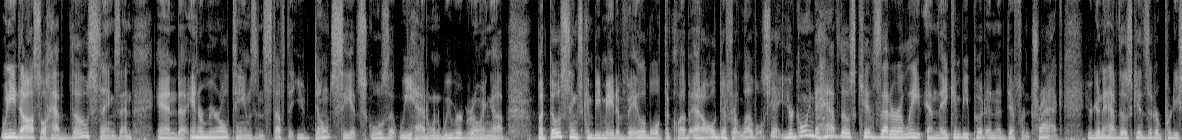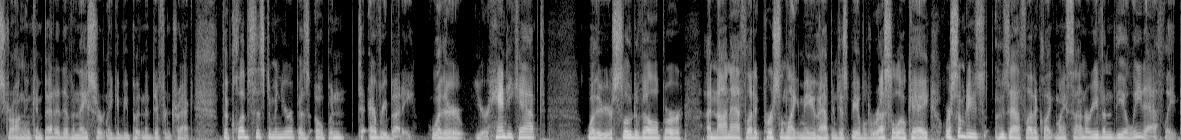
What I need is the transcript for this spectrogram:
We need to also have those things and and uh, intramural teams and stuff that you don't see at schools that we had when we were growing up. But those things can be made available at the club at all different levels. Yeah, you're going to have those kids that are elite and they can be put in a different track. You're going to have those kids that are pretty strong and competitive and they certainly can be put in a different track. The club system in Europe is open to everybody, whether you're handicapped, whether you're a slow developer, a non-athletic person like me who happen to just be able to wrestle okay, or somebody who's, who's athletic like my son, or even the elite athlete.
